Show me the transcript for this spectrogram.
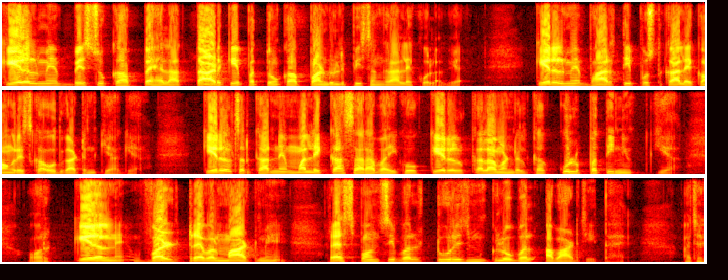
केरल में विश्व का पहला ताड़ के पत्तों का पांडुलिपि संग्रहालय खोला गया। केरल में भारतीय पुस्तकालय कांग्रेस का उद्घाटन किया गया। केरल सरकार ने मल्लिका साराभाई को केरल कला मंडल का कुलपति नियुक्त किया। और केरल ने वर्ल्ड ट्रेवल मार्ट में रेस्पॉन्सिबल टूरिज़्म ग्लोबल अवार्ड जीता है। अच्छा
